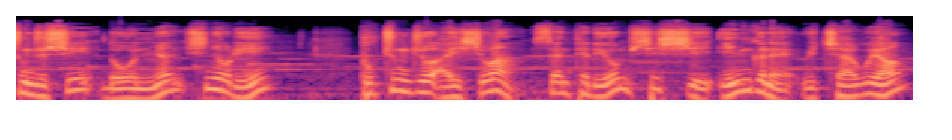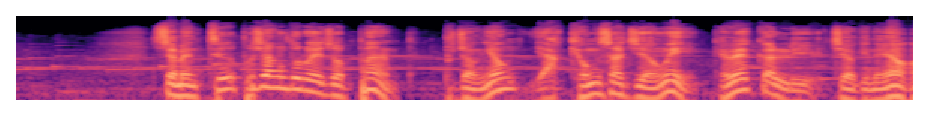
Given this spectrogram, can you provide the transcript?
충주시 노은면 신요리 북충주 IC와 센테리움 CC 인근에 위치하고요. 세멘트 포장도로에 접한 부정형 약경사 지형의 계획관리 지역이네요.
